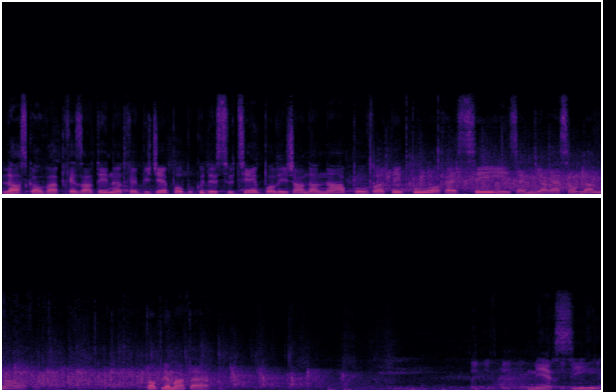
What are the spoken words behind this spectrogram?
lorsqu'on va présenter notre budget pour beaucoup de soutien pour les gens dans le Nord pour voter pour ces améliorations dans le Nord. Complémentaire. Merci.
